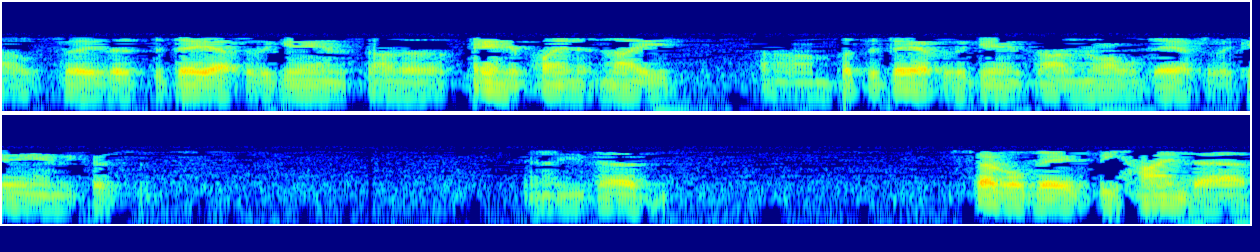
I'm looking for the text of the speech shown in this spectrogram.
I would say that the day after the game, it's not a—and you're playing at night. Um, but the day after the game is not a normal day after the game because you've had several days behind that,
